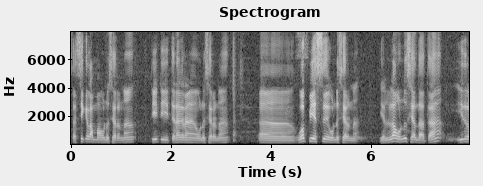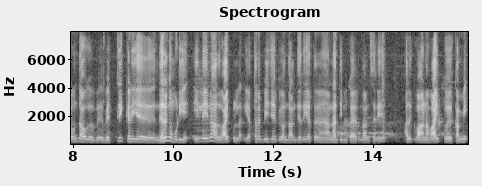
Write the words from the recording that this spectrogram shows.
சசிகலா அம்மா ஒன்று சேரணும். டிடி தினகரன் ஒன்று சேரணும். ஓபிஎஸ் ஒன்று சேரணும். எல்லாம் ஒன்று சேர்ந்தா தான் இதில் வந்து அவங்க வெ- வெற்றி நெருங்க முடியும். இல்லைன்னா அது வாய்ப்பு இல்லை. எத்தனை பிஜேபி வந்தாலும் சரி எத்தனை அதிமுக இருந்தாலும் சரி அதுக்கான வாய்ப்பு கம்மி.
